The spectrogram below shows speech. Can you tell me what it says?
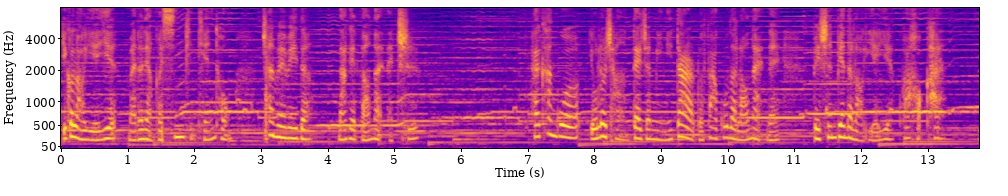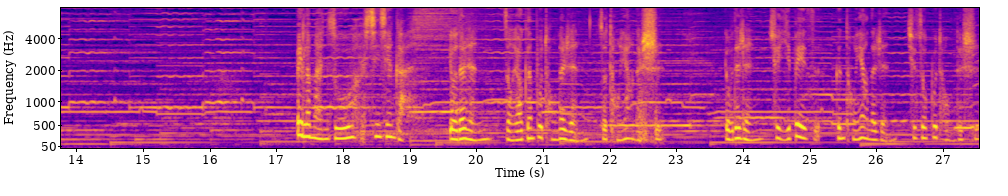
一个老爷爷买了两个新品甜筒，颤巍巍的拿给老奶奶吃，还看过游乐场带着米妮大耳朵发箍的老奶奶。被身边的老爷爷夸好看。为了满足新鲜感，有的人总要跟不同的人做同样的事，有的人却一辈子跟同样的人去做不同的事。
